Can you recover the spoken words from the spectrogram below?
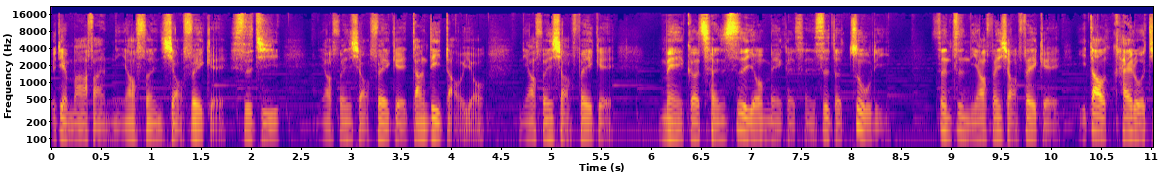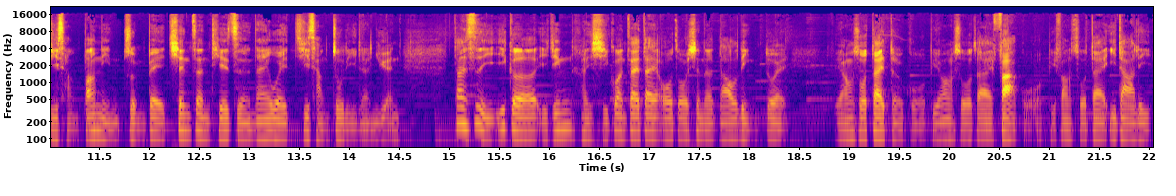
有点麻烦，你要分小费给司机。你要分小费给当地导游，你要分小费给每个城市有每个城市的助理，甚至你要分小费给一到开罗机场帮你准备签证贴纸的那一位机场助理人员。但是以一个已经很习惯在带欧洲线的老领队，比方说带德国，比方说在法国，比方说带意大利，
